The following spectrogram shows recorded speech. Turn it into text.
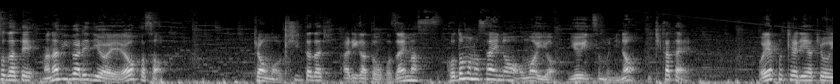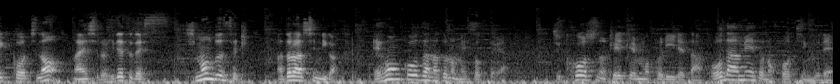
育て学びバレディオへようこそ。今日もお聴きいただきありがとうございます。子供の才能思いを唯一無二の生き方へ。親子キャリア教育コーチの前城秀人です。指紋分析アドラー心理学絵本講座などのメソッドや塾講師の経験も取り入れたオーダーメイドのコーチングで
